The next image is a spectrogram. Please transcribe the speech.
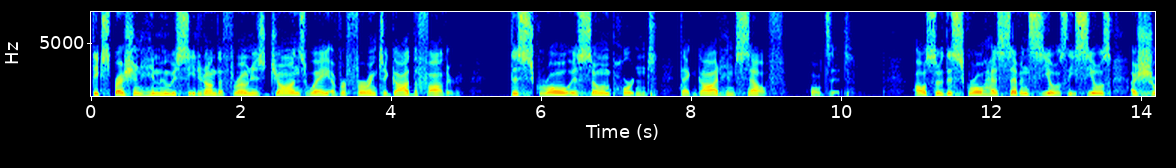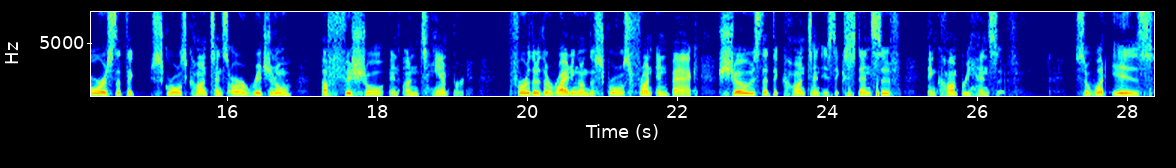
The expression, him who is seated on the throne, is John's way of referring to God the Father. This scroll is so important that God himself holds it. Also, this scroll has seven seals. These seals assure us that the scroll's contents are original, official, and untampered. Further, the writing on the scroll's front and back shows that the content is extensive and comprehensive. So, what is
